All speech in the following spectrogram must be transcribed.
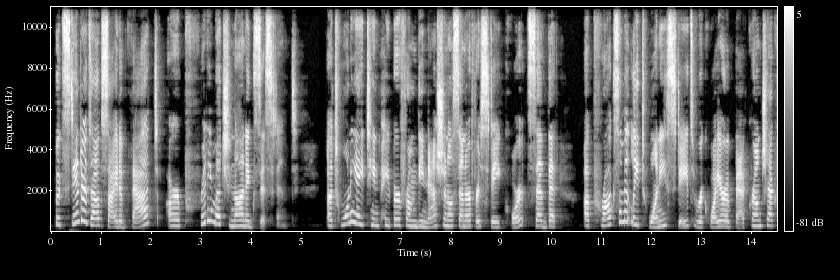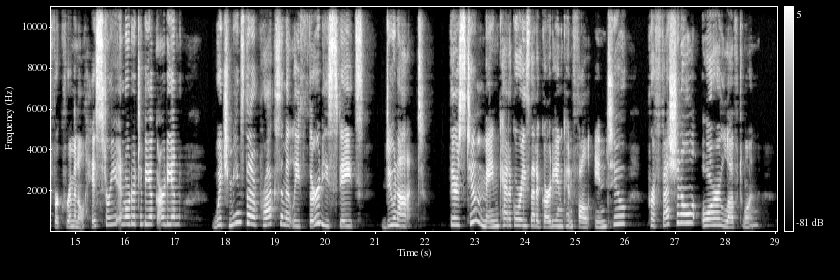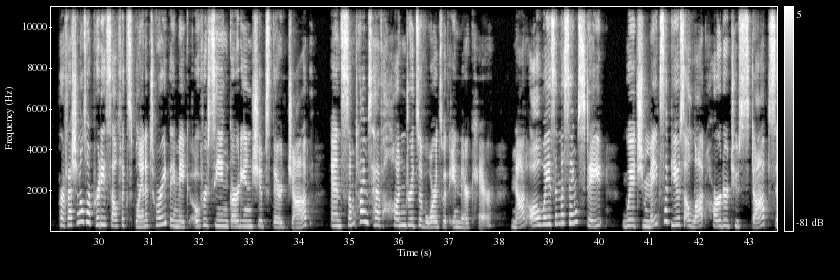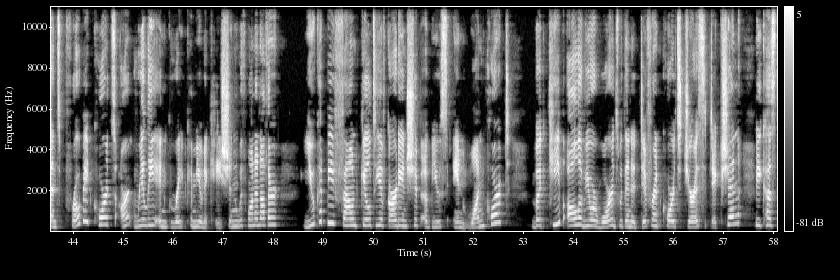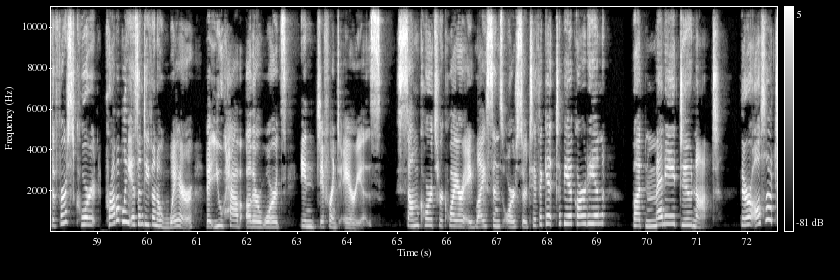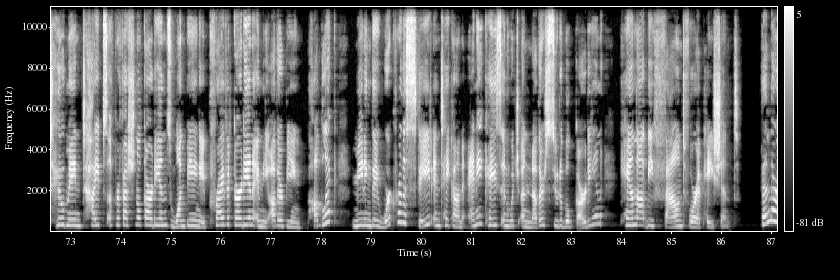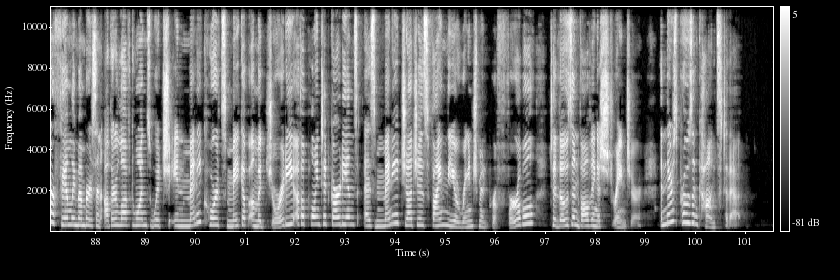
But standards outside of that are pretty much non existent. A 2018 paper from the National Center for State Courts said that approximately 20 states require a background check for criminal history in order to be a guardian, which means that approximately 30 states do not. There's two main categories that a guardian can fall into professional or loved one. Professionals are pretty self explanatory. They make overseeing guardianships their job and sometimes have hundreds of wards within their care, not always in the same state, which makes abuse a lot harder to stop since probate courts aren't really in great communication with one another. You could be found guilty of guardianship abuse in one court, but keep all of your wards within a different court's jurisdiction because the first court probably isn't even aware that you have other wards in different areas. Some courts require a license or certificate to be a guardian, but many do not. There are also two main types of professional guardians, one being a private guardian and the other being public, meaning they work for the state and take on any case in which another suitable guardian cannot be found for a patient. Then there are family members and other loved ones, which in many courts make up a majority of appointed guardians, as many judges find the arrangement preferable to those involving a stranger. And there's pros and cons to that.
